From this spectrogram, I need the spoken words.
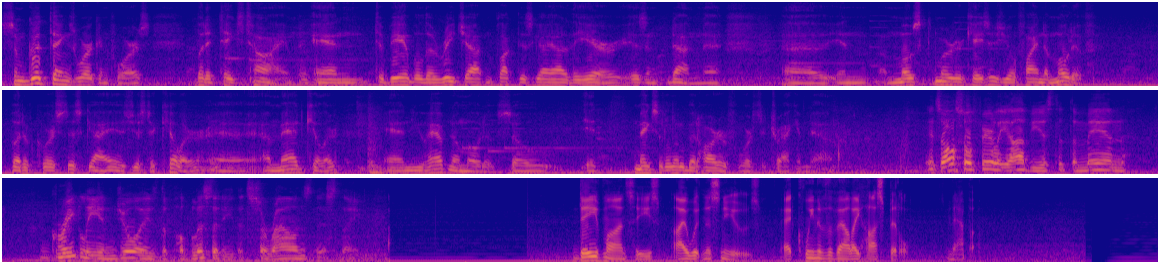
some good things working for us, but it takes time, and to be able to reach out and pluck this guy out of the air isn't done. Uh, uh, in most murder cases, you'll find a motive, but of course, this guy is just a killer, uh, a mad killer, and you have no motive, so it makes it a little bit harder for us to track him down. It's also fairly obvious that the man greatly enjoys the publicity that surrounds this thing. Dave Monsees, Eyewitness News, at Queen of the Valley Hospital, Napa.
